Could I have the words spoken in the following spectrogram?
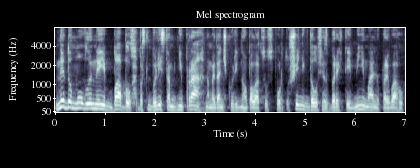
Недомовлений бабл баскетболістам Дніпра на майданчику рідного палацу спорту Шинік вдалося зберегти мінімальну перевагу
